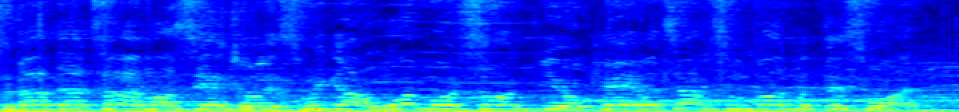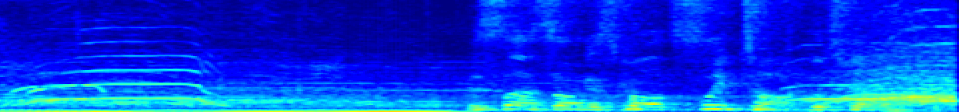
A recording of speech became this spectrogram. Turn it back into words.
It's about that time, Los Angeles. We got one more song for you, okay? Let's have some fun with this one. This last song is called Sleeptalk. Let's go.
